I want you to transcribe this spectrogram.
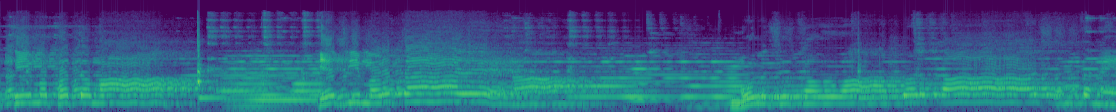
નથી મફતમાં. તેજી મળતા એના મૂલ ચૂકવવા પડતા સંતને.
